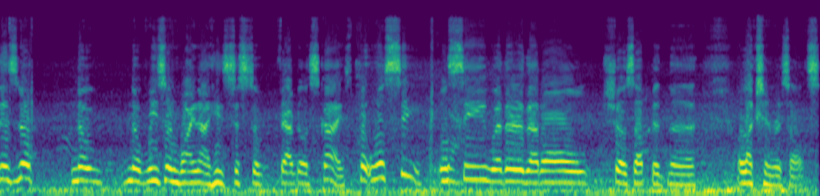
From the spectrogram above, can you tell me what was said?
there's no no no reason why not. He's just a fabulous guy. But we'll see. We'll see whether that all shows up in the election results.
